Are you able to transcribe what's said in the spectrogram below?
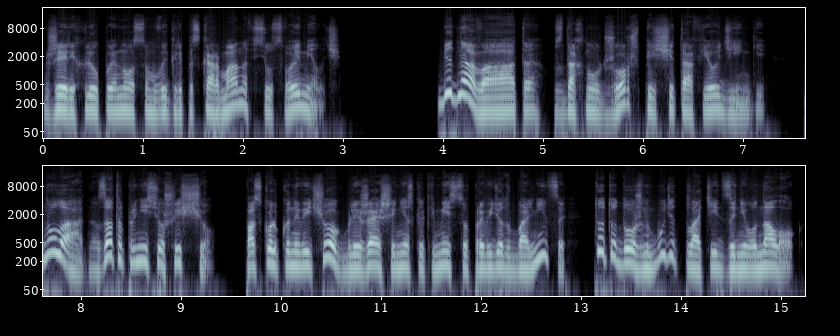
Джерри, хлюпая носом, выгреб из кармана всю свою мелочь. «Бедновато», — вздохнул Джордж, пересчитав его деньги. «Ну ладно, завтра принесешь еще. Поскольку новичок ближайшие несколько месяцев проведет в больнице, кто-то должен будет платить за него налог.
